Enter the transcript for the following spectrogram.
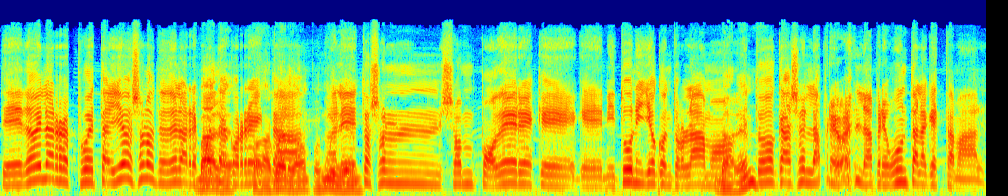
Te doy la respuesta, yo solo te doy la respuesta Vale, correcta. de acuerdo, pues muy ¿vale? bien. Estos son, son poderes que, que ni tú ni yo controlamos. Vale. En todo caso, es la, pre- la pregunta la que está mal.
